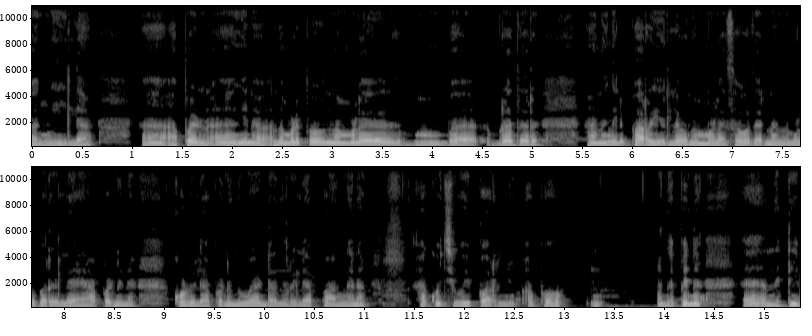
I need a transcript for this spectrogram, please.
ഭംഗിയില്ല. ആ ഇങ്ങനെ നമ്മളിപ്പോൾ നമ്മളെ ബ്രദർ ആണെങ്കിൽ പറയുമല്ലോ നമ്മളെ സഹോദരനെ നമ്മൾ പറയില്ലേ ആ പെണ്ണിനെ കൊള്ളില്ല ആ പെണ്ണൊന്നും വേണ്ടെന്ന് പറയില്ല. അപ്പോൾ അങ്ങനെ ആ കൊച്ചു പോയി പറഞ്ഞു. അപ്പോൾ പിന്നെ എന്നിട്ട് ഈ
